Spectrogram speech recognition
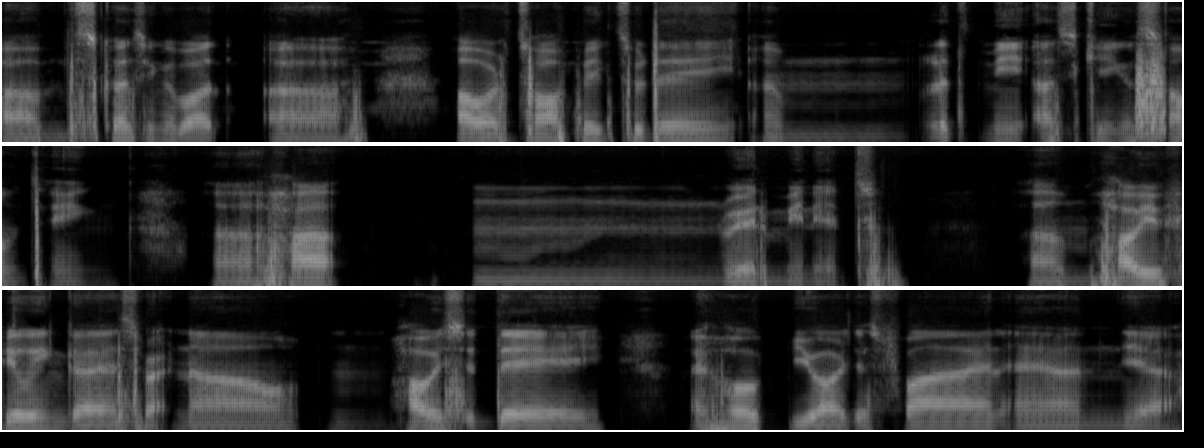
um discussing about uh our topic today, um, let me asking you something. Uh, how Mm, wait a minute. Um, how are you feeling, guys, right now? Mm, how is the day? I hope you are just fine, and yeah.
